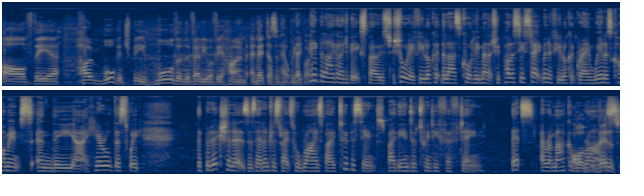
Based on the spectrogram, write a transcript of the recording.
of their home mortgage be more than the value of their home, and that doesn't help but anybody. People are going to be exposed. Surely, if you look at the last quarterly monetary policy statement, if you look at Graham Wheeler's comments in the uh, Herald this week, the prediction is, is that interest rates will rise by 2% by the end of 2015. That's a remarkable oh, rise. That is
